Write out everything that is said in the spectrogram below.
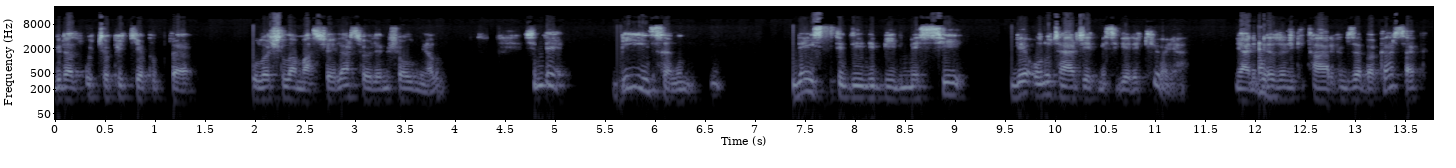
biraz ütopik yapıp da ulaşılamaz şeyler söylemiş olmayalım. Şimdi bir insanın ne istediğini bilmesi ve onu tercih etmesi gerekiyor ya. Yani evet. biraz önceki tarifimize bakarsak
